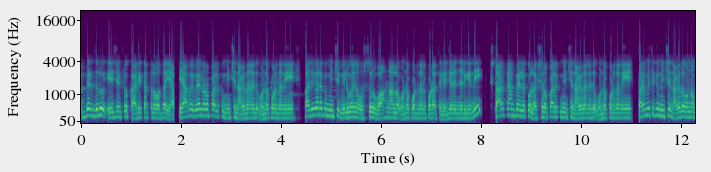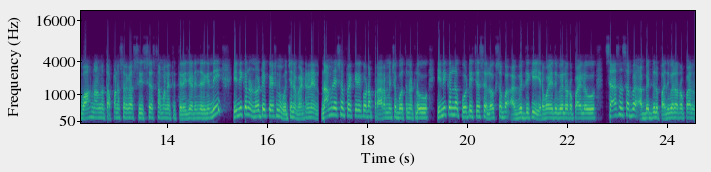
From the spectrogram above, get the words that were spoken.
అభ్యర్థులు ఏజెంట్లు కార్యకర్తల వద్ద యాభై వేల రూపాయలకు మించి నగదు అనేది ఉండకూడదని పదివేలకు మించి విలువైన వస్తువులు వాహనాల్లో ఉండకూడదని కూడా తెలియజేయడం జరిగింది. స్టార్ క్యాంపెయిన్లకు లక్ష రూపాయలకు మించి నగదు అనేది ఉండకూడదని పరిమితికి మించి నగదు ఉన్న వాహనాలను తప్పనిసరిగా సీజ్ చేస్తామని అయితే తెలియజేయడం జరిగింది. ఎన్నికల నోటిఫికేషన్ వచ్చిన వెంటనే నామినేషన్ ప్రక్రియ కూడా ప్రారంభించబోతున్నట్లు ఎన్నికల్లో పోటీ చేసే లోక్సభ అభ్యర్థికి ఇరవై ఐదు వేల రూపాయలు శాసనసభ అభ్యర్థులు పదివేల రూపాయలు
